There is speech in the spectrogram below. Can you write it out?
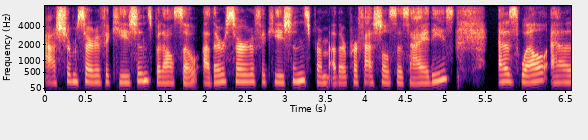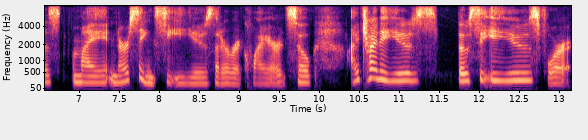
ASHRM certifications, but also other certifications from other professional societies, as well as my nursing CEUs that are required. So I try to use those CEUs for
